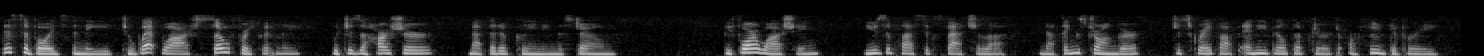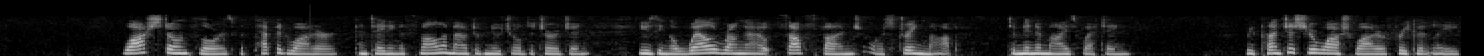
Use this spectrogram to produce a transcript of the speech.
This avoids the need to wet wash so frequently, which is a harsher method of cleaning the stone. Before washing, use a plastic spatula nothing stronger, to scrape off any built-up dirt or food debris. Wash stone floors with tepid water containing a small amount of neutral detergent using a well wrung out soft sponge or string mop to minimize wetting. Replenish your wash water frequently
